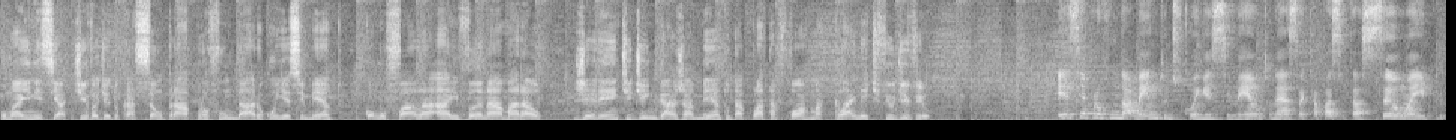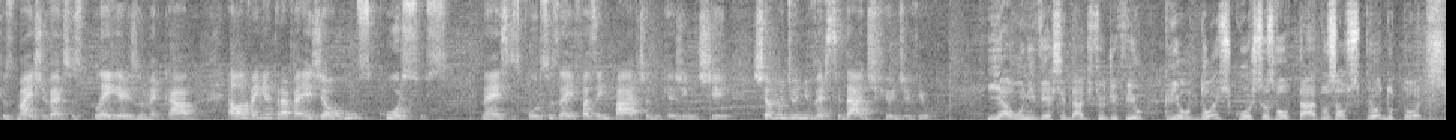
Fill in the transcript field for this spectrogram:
uma iniciativa de educação para aprofundar o conhecimento, como fala a Ivana Amaral, gerente de engajamento da plataforma Climate Fieldview esse aprofundamento de conhecimento, né, essa capacitação aí para os mais diversos players do mercado, ela vem através de alguns cursos. Né? Esses cursos aí fazem parte do que a gente chama de Universidade Fieldview. E a Universidade Fieldview criou dois cursos voltados aos produtores.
